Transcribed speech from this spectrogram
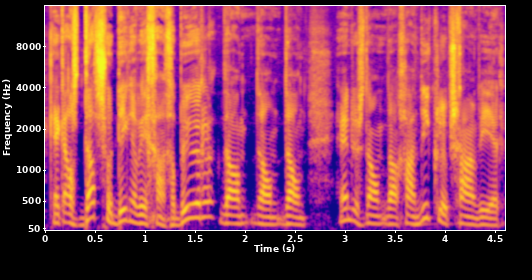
Kijk, als dat soort dingen weer gaan gebeuren, dan, dan, dan, hè, dus dan, dan gaan die clubs gaan weer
